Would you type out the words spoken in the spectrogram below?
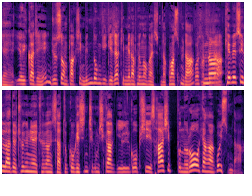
예, 여기까지 뉴스 언박싱 민동기 기자 김민아 평론가였습니다. 고맙습니다. 고맙습니다. KBS 일라디오 최경영의 최강시사 듣고 계신 지금 시각 7시 40분으로 향하고 있습니다.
